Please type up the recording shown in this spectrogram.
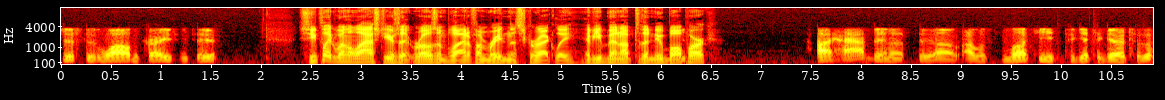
just as wild and crazy too. So you played one of the last years at Rosenblatt, if I'm reading this correctly. Have you been up to the new ballpark? I have been up to. I, I was lucky to get to go to the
